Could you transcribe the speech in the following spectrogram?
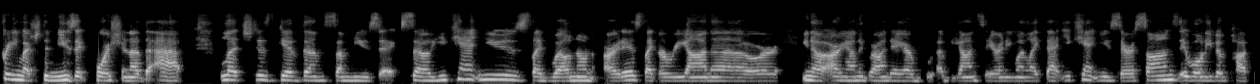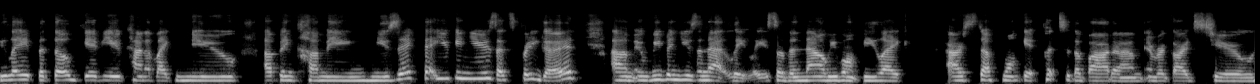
pretty much the music portion of the app. Let's just give them some music. So you can't use like well-known artists like a Rihanna or you know Ariana Grande or Beyonce or anyone like that. You can't use their songs. It won't even populate, but they'll give you kind of like new up and coming music that you can use. That's pretty good. Um, and we've been using that lately. So then now we won't be like our stuff won't get put to the bottom in regards to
